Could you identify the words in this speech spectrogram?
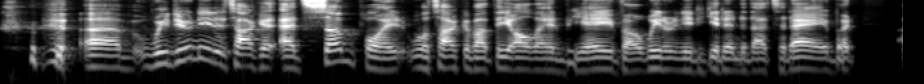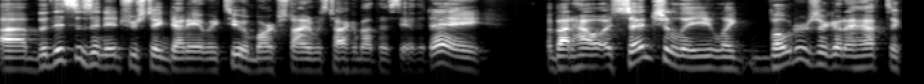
um, we do need to talk at some point. We'll talk about the All NBA vote. We don't need to get into that today, but uh, but this is an interesting dynamic too. Mark Stein was talking about this the other day about how essentially like voters are going to have to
